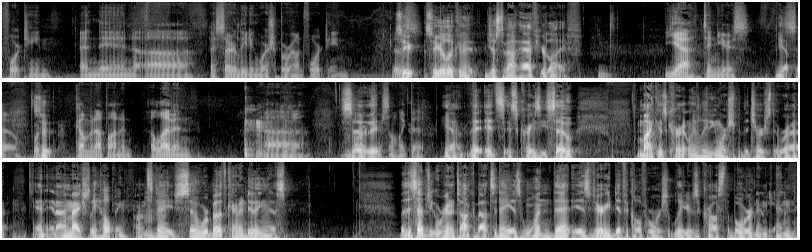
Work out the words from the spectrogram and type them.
14, and then uh, I started leading worship around 14. Was, so, you're, so you're looking at just about half your life. Yeah, 10 years. Yeah. So we're so, coming up on 11 uh, yeah. so March that, or something like that yeah, it's it's crazy. So Mike is currently leading worship at the church that we're at, and, and I'm actually helping on mm-hmm. stage. So we're both kind of doing this. But the subject we're going to talk about today is one that is very difficult for worship leaders across the board, and yeah. and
